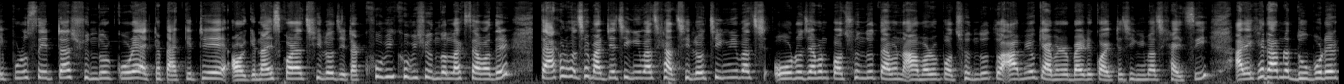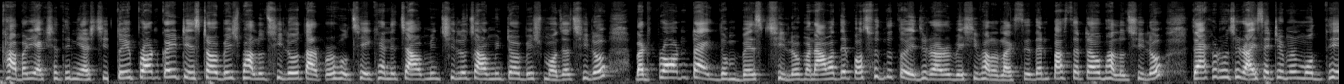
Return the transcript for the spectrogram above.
এই পুরো সেটটা সুন্দর করে একটা প্যাকেটে অর্গানাইজ করা ছিল, যেটা খুবই খুবই সুন্দর লাগছে আমাদের। তো এখন হচ্ছে মার্জিয়া চিংড়ি মাছ খাচ্ছিল। চিংড়ি মাছ ওরও যেমন পছন্দ, তেমন আমারও পছন্দ। তো আমিও ক্যামেরার বাইরে কয়েকটা চিংড়ি মাছ খাইছি। আর এখানে আমরা দু বোনের খাবারই একসাথে নিয়ে আসছি। তো এই প্রন কারি টেস্টটাও বেশ ভালো ছিল। তারপর হচ্ছে এখানে চাউমিন ছিল। চাউমিনটাও বেশ মজা ছিল। বাট প্রনটা একদম বেস্ট ছিল। মানে আমাদের পছন্দ তো, এই জন্য আরও বেশি ভালো লাগছে। দেন পাস্তাটাও ভালো ছিল। তো এখন হচ্ছে রাইস আইটেমের মধ্যে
